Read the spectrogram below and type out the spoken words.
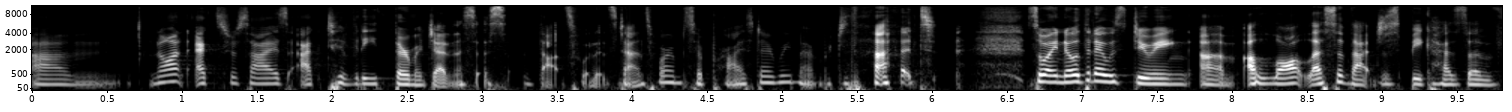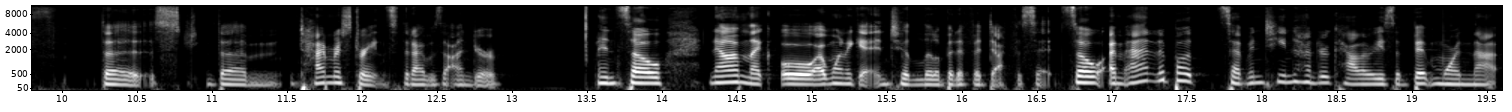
um, non exercise activity thermogenesis. That's what it stands for. I'm surprised I remembered that. so I know that I was doing um, a lot less of that just because of the the um, time restraints that I was under and so now I'm like, oh, I want to get into a little bit of a deficit. So I'm at about 1700 calories, a bit more than that,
